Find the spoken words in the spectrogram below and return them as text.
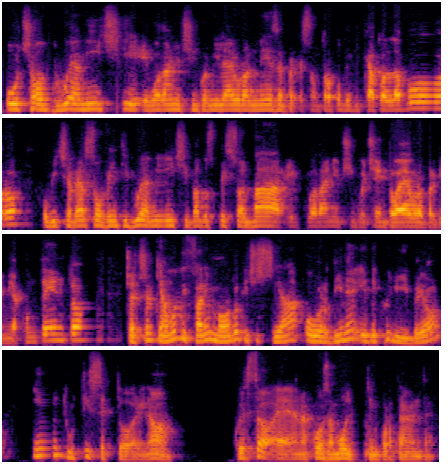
o ho due amici e guadagno 5.000 euro al mese perché sono troppo dedicato al lavoro, o viceversa ho 22 amici, vado spesso al bar e guadagno 500 euro perché mi accontento. Cioè cerchiamo di fare in modo che ci sia ordine ed equilibrio in tutti i settori, no? Questo è una cosa molto importante.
